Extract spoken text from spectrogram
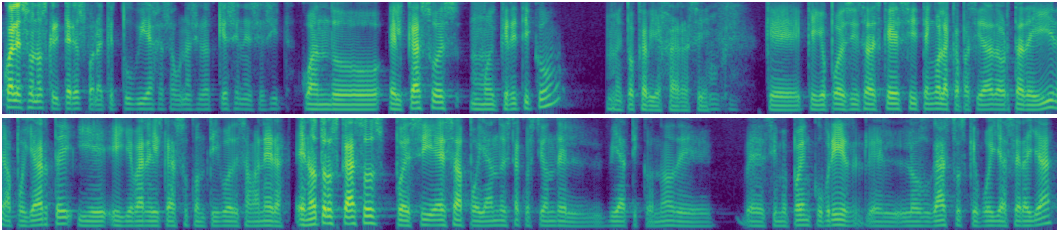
¿Cuáles son los criterios para que tú viajes a una ciudad? ¿Qué se necesita? Cuando el caso es muy crítico, me toca viajar así. Que, que yo puedo decir, ¿sabes qué? Sí tengo la capacidad ahorita de ir, apoyarte y, y llevar el caso contigo de esa manera. En otros casos, pues sí es apoyando esta cuestión del viático, ¿no? De eh, si me pueden cubrir el- los gastos que voy a hacer allá,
